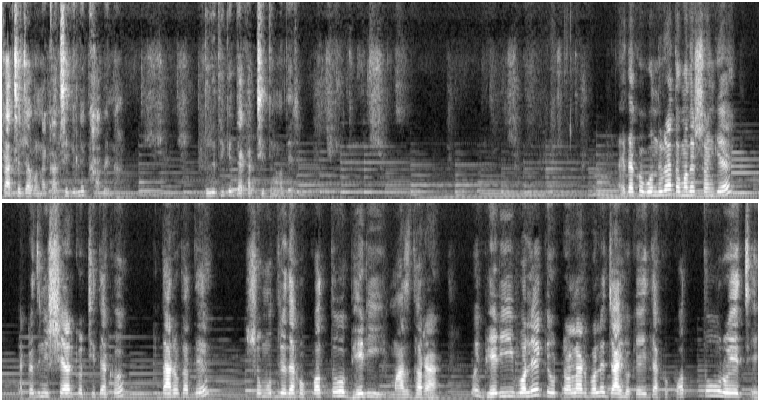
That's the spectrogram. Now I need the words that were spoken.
কাছে যাব না, কাছে গেলে খাবে না। দূরে থেকে দেখাচ্ছি তোমাদের। এই দেখো বন্ধুরা, তোমাদের সঙ্গে একটা জিনিস শেয়ার করছি, দেখো। দ্বারকাতে সমুদ্রে দেখো কত ভেরি মাছ ধরা। ওই ভেরি বলে, কেউ টলার বলে, যাই হোক, এই দেখো কত রয়েছে।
